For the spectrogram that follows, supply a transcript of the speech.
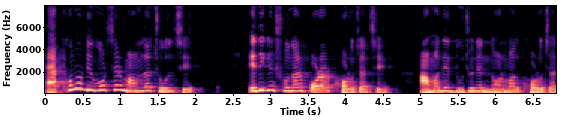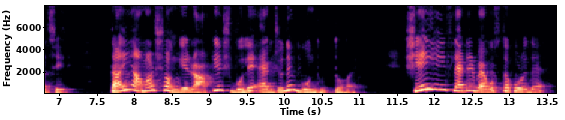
এখনও ডিভোর্সের মামলা চলছে। এদিকে সোনার পড়ার খরচ আছে, আমাদের দুজনের নর্মাল খরচ আছে। তাই আমার সঙ্গে রাকেশ বলে একজনের বন্ধুত্ব হয়। সেই এই ফ্ল্যাটের ব্যবস্থা করে দেয়।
